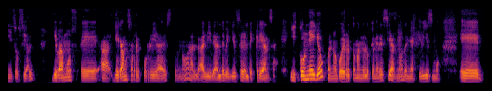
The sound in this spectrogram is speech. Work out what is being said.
ni social, llevamos, eh, llegamos a recurrir a esto, ¿no? Al, ideal de belleza y el de crianza. Y con ello, bueno, voy retomando lo que me decías, ¿no? De mi activismo. Eh,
